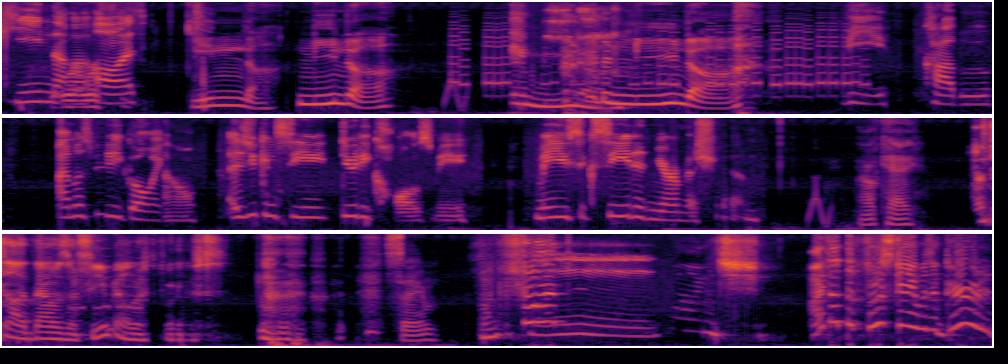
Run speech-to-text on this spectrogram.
Kina. We're- we're- Oh, it's Gina. Nina. Hey, Mina. Nina. V. Kabbu. I must be going now. As you can see, duty calls me. May you succeed in your mission. Okay. I thought that was a female at first. Same. What? Mm. I thought the first guy was a girl.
